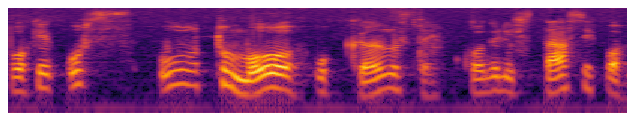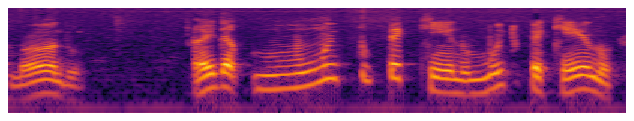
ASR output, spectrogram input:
Porque os, o tumor, o câncer, quando ele está se formando, ainda muito pequeno, muito pequeno,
